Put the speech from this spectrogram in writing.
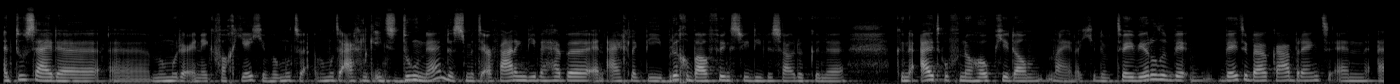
En toen zeiden eh, mijn moeder en ik van, jeetje, we moeten, we moeten eigenlijk iets doen. Hè? Dus met de ervaring die we hebben en eigenlijk die bruggenbouwfunctie die we zouden kunnen, kunnen uitoefenen, hoop je dan nou ja, dat je de twee werelden be- beter bij elkaar brengt. En eh,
